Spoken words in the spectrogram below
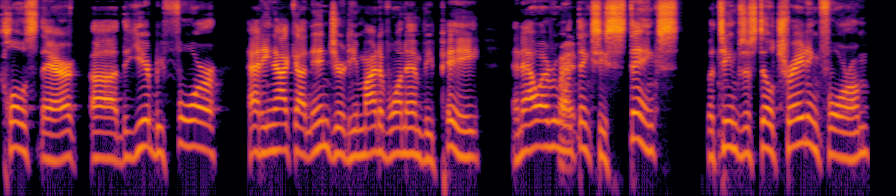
close there. Uh, the year before, had he not gotten injured, he might have won MVP. And now everyone Right. thinks he stinks, but teams are still trading for him.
